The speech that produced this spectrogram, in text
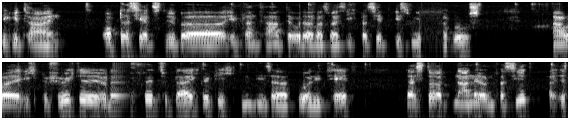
digitalen. Ob das jetzt über Implantate oder was weiß ich passiert, ist mir wurscht. Aber ich befürchte oder hoffe zugleich wirklich in dieser Dualität, dass dort eine Annäherung passiert. Ist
